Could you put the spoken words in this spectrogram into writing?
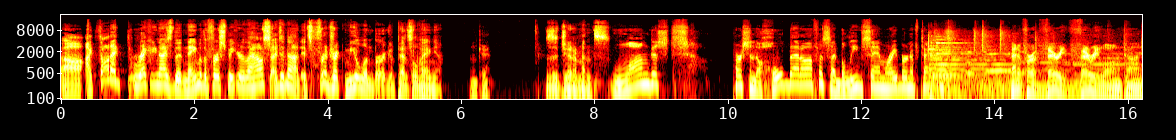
Uh, I thought I'd recognize the name of the first Speaker of the House. I did not. It's Frederick Muhlenberg of Pennsylvania. Okay. The Germans. Longest person to hold that office, I believe Sam Rayburn of Texas. Had it for a very, very long time.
